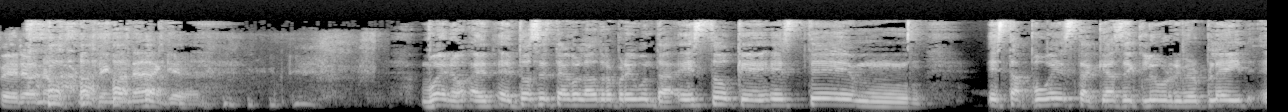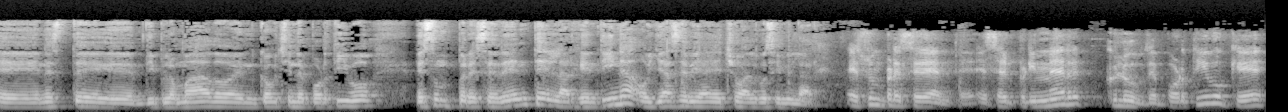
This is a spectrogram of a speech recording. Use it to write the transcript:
pero no, no tengo nada que ver. Bueno, entonces te hago la otra pregunta. Esto que este mm, esta apuesta que hace el Club River Plate eh, en este diplomado en coaching deportivo es un precedente en la Argentina o ya se había hecho algo similar? Es un precedente, es el primer club deportivo que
